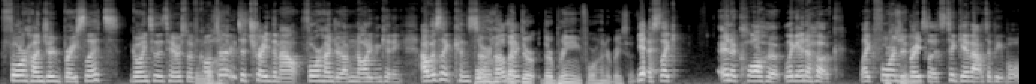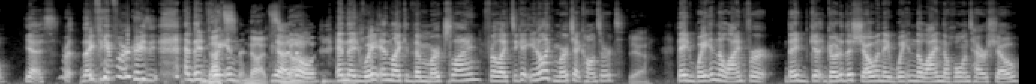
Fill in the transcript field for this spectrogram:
400 bracelets going to the Taylor Swift concert What? to trade them out. 400. I'm not even kidding. I was like concerned. I was like, like, they're they're bringing 400 bracelets. yes, like in a claw hook, like in a hook, like 400 bracelets to give out to people. Yes, like people are crazy, and they'd That's wait in. The, nuts. yeah, Nah. no, and they'd wait in like the merch line for like to get you know like merch at concerts. Yeah. They'd wait in the line for they'd get go to the show and they wait in the line the whole entire show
